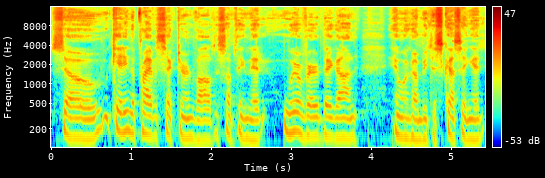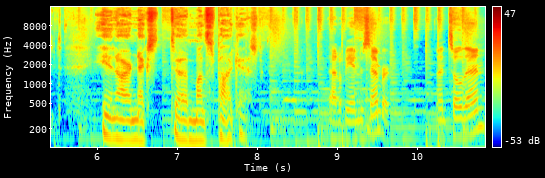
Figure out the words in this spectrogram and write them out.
So getting the private sector involved is something that we're very big on, and we're going to be discussing it in our next uh, month's podcast. that'll be in December. Until then,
